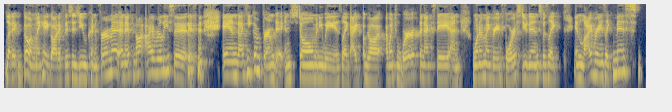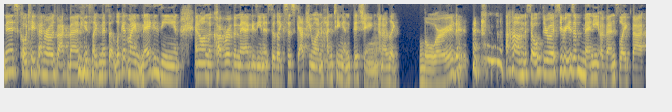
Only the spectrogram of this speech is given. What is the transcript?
let it go. I'm like, hey, God, if this is you, confirm it. And if not, I release it. and uh, he confirmed it in so many ways. Like I got, I went to work the next day and one of my grade four students was like in library. He's like, Miss, Miss Cote Penrose back then. He's like, Miss, look at my magazine. And on the cover of the magazine, it said like Saskatchewan hunting and fishing. And I was like, Lord. um, so through a series of many events like that,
